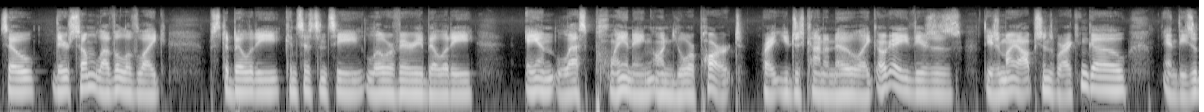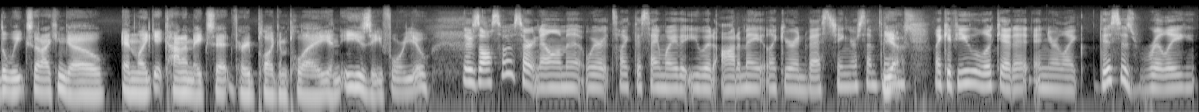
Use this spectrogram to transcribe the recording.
So there's some level of like stability, consistency, lower variability, and less planning on your part, right? You just kind of know like, okay, these is these are my options where I can go, and these are the weeks that I can go, and like it kind of makes it very plug and play and easy for you. There's also a certain element where it's like the same way that you would automate like you're investing or something. Yes. Like if you look at it and you're like, this is really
